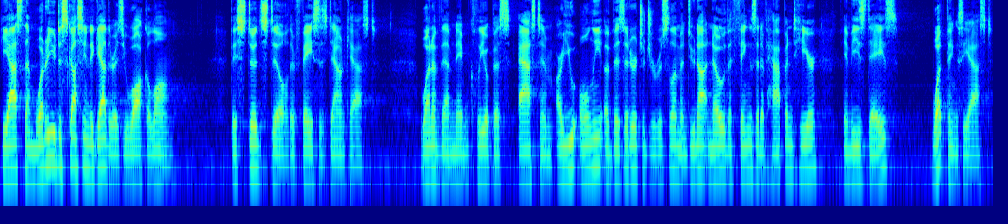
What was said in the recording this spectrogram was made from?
He asked them, What are you discussing together as you walk along? They stood still, their faces downcast. One of them, named Cleopas, asked him, Are you only a visitor to Jerusalem and do not know the things that have happened here in these days? What things? he asked.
